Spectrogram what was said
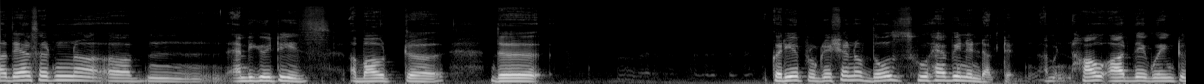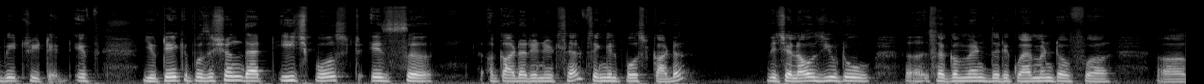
uh, there are certain uh, uh, mm, ambiguities about uh, the career progression of those who have been inducted. I mean, how are they going to be treated? If you take a position that each post is uh, a cadre in itself, single post cadre, which allows you to uh, circumvent the requirement of uh, uh,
